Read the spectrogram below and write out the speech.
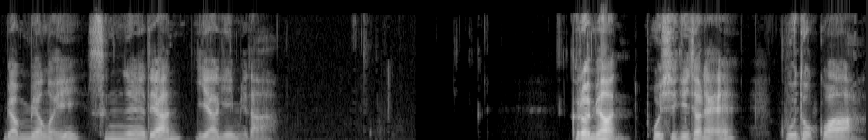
몇 명의 승려에 대한 이야기입니다. 그러면 보시기 전에 구독과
